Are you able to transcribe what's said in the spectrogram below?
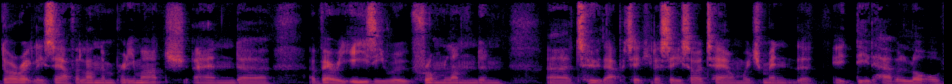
directly south of London, pretty much, and uh, a very easy route from London. Uh, to that particular seaside town, which meant that it did have a lot of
